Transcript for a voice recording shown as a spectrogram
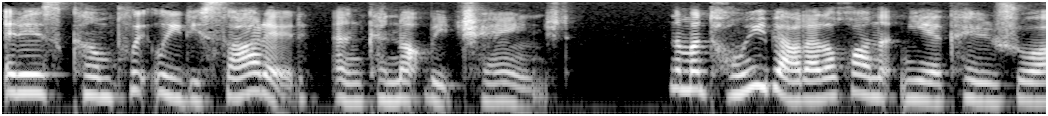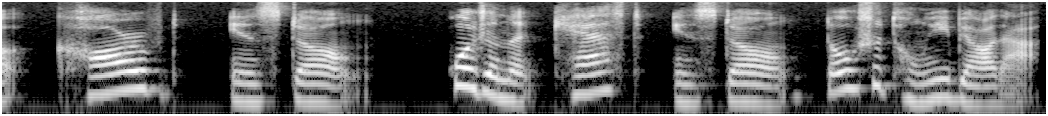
it is completely decided and cannot be changed。那么同义表达的话呢，你也可以说 carved in stone。或者呢，cast in stone 都是同义表达，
